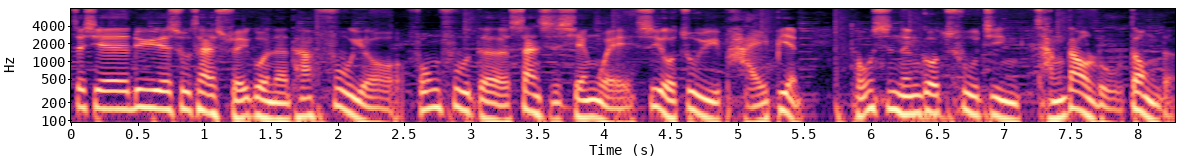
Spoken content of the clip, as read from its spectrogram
这些绿叶蔬菜水果呢，它富有丰富的膳食纤维，是有助于排便，同时能够促进肠道蠕动的。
